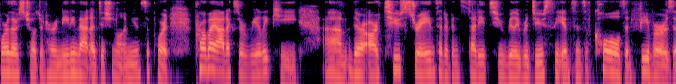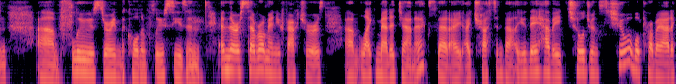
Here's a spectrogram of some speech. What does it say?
for those children who are needing that additional immune support. Probiotics are really key. Um, there are two strains that have been studied to really reduce the incidence of colds and fevers and um, flus during the cold and flu season. And there are several manufacturers um, like Metagenics that I, I trust and value. They have a children's chewable probiotic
